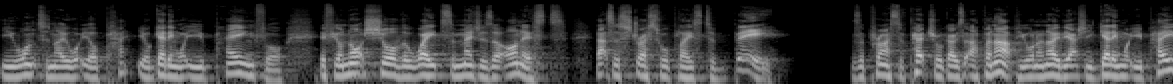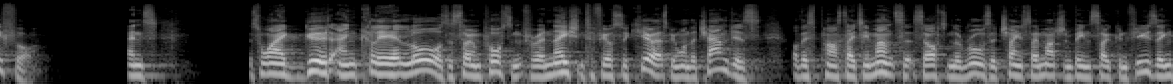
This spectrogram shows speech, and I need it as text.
you want to know what you're, pay- you're getting, what you're paying for. If you're not sure the weights and measures are honest, that's a stressful place to be. As the price of petrol goes up and up, you want to know that you're actually getting what you pay for. And that's why good and clear laws are so important for a nation to feel secure. That's been one of the challenges of this past 18 months that so often the rules have changed so much and been so confusing.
